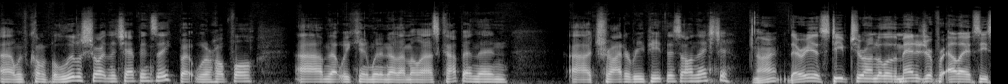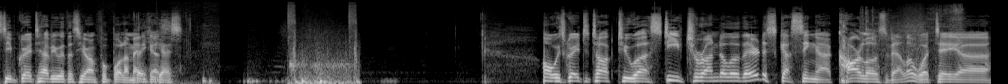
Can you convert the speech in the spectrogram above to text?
Uh, we've come up a little short in the Champions League, but we're hopeful um, that we can win another MLS Cup and then uh, try to repeat this all next year. All right, there he is, Steve Cherundolo, the manager for LAFC. Steve, great to have you with us here on Futbol America. Thank you, guys. Always great to talk to uh, Steve Cherundolo there, discussing uh, Carlos Vela. What a uh,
